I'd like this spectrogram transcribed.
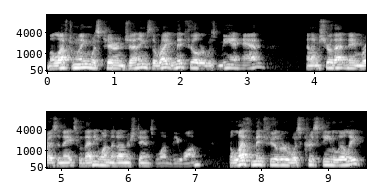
the left wing was Carin Jennings. The right midfielder was Mia Hamm, and I'm sure that name resonates with anyone that understands 1v1. The left midfielder was Kristine Lilly.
